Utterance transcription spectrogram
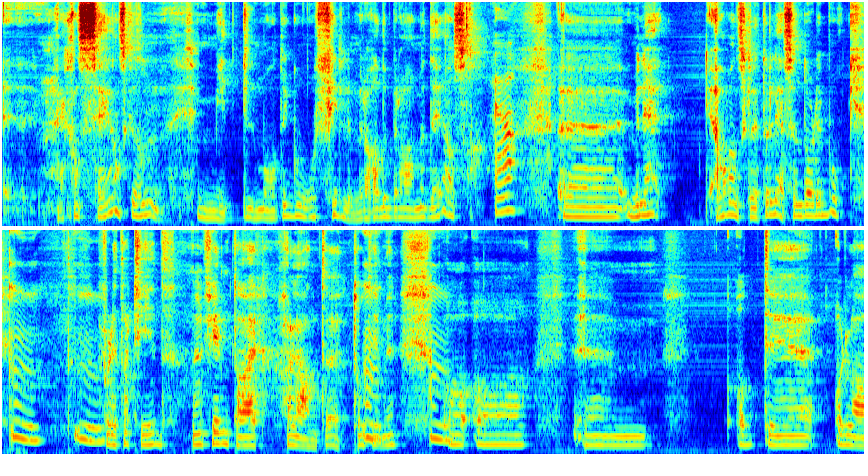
jeg kan se ganske sånn middelmådig gode filmer og ha det bra med det. Altså. Ja. Uh, men jeg, jeg, har vanskelighet til å lese en dårlig bok. Mm. Mm. For det tar tid. Men en film tar halvannen til to mm. timer. Mm. Og, og, um, og, det å la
